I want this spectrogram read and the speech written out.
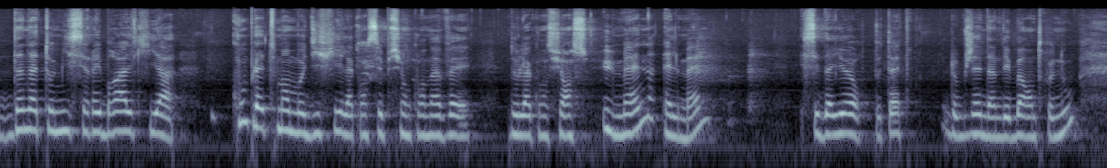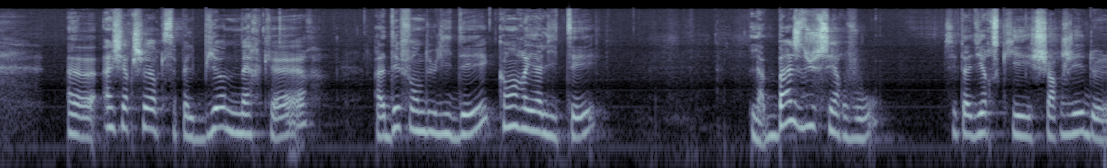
d'anatomie cérébrale qui a complètement modifié la conception qu'on avait de la conscience humaine elle-même. C'est d'ailleurs peut-être l'objet d'un débat entre nous. Euh, un chercheur qui s'appelle Björn Merker a défendu l'idée qu'en réalité, la base du cerveau, c'est-à-dire ce qui est chargé de,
